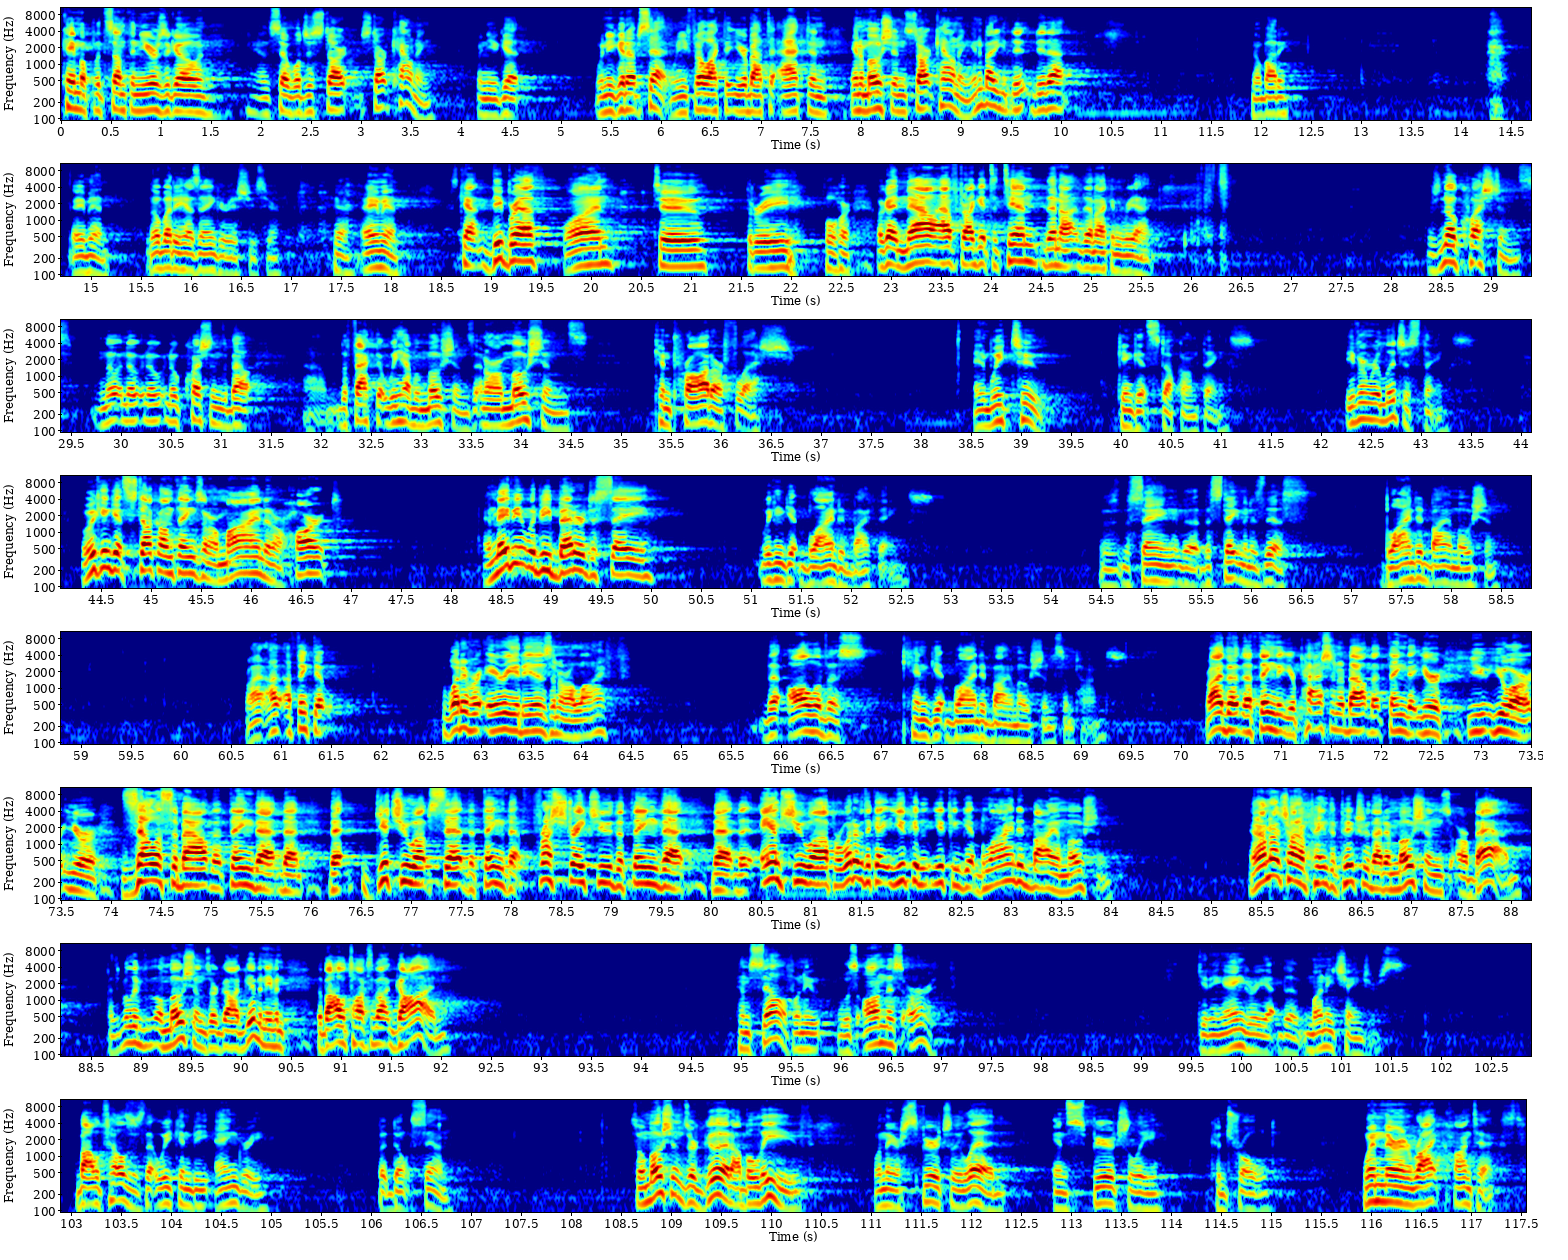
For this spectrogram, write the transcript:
came up with something years ago and, and said, well, just start, start counting when you get when you get upset, when you feel like that you're about to act in, in emotion, start counting. Anybody do, do that? Nobody? Amen. Nobody has anger issues here. Yeah, amen. Let's count. Deep breath. One, two, three, four. Okay, now after I get to 10, then I, then I can react. There's no questions. No, no, no, no questions about um, the fact that we have emotions, and our emotions can prod our flesh. And we too can get stuck on things, even religious things. We can get stuck on things in our mind and our heart. And maybe it would be better to say we can get blinded by things. The saying, the, the statement is this blinded by emotion. Right? I, I think that whatever area it is in our life, that all of us can get blinded by emotion sometimes. Right? That, that thing that you're passionate about, that thing that you're, you, you are, you're zealous about, that thing that, that, that gets you upset, the thing that frustrates you, the thing that, that, that amps you up, or whatever the case, you can, you can get blinded by emotion. And I'm not trying to paint the picture that emotions are bad. I believe emotions are God given. Even the Bible talks about God himself when he was on this earth, getting angry at the money changers. The Bible tells us that we can be angry but don't sin. So emotions are good, I believe, when they are spiritually led and spiritually controlled, when they're in right context.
